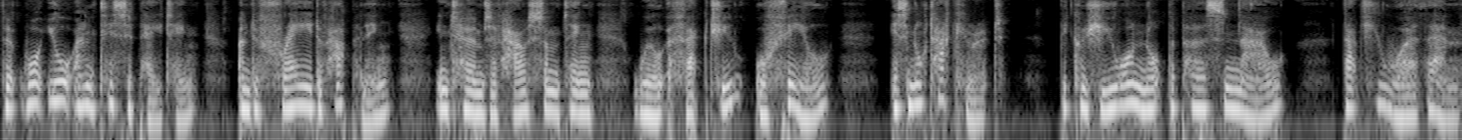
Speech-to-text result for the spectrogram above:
that what you're anticipating and afraid of happening in terms of how something will affect you or feel is not accurate because you are not the person now that you were then.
